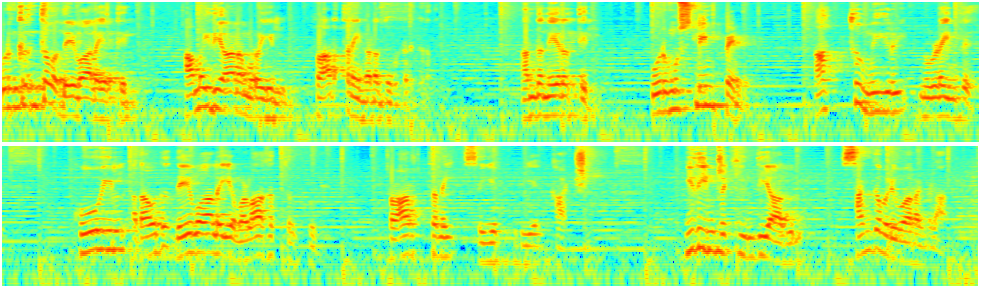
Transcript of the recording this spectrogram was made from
ஒரு கிறிஸ்தவ தேவாலயத்தில் அமைதியான முறையில் பிரார்த்தனை நடந்து கொண்டிருக்கிறது. அந்த நேரத்தில் ஒரு முஸ்லிம் பெண் அத்துமீறி நுழைந்து கோயில் அதாவது தேவாலய வளாகத்திற்குள் பிரார்த்தனை செய்யக்கூடிய காட்சி. இது இன்றைக்கு இந்தியாவில் சங்க பரிவாரங்களாகும்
